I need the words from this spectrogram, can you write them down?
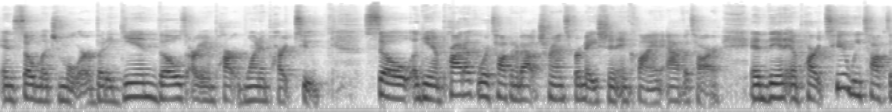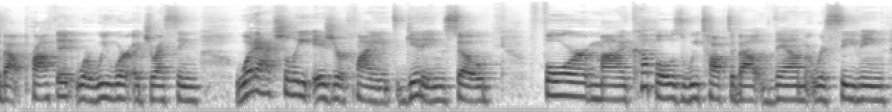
and so much more. But again, those are in part one and part two. So again, product, we're talking about transformation and client avatar. And then in part two, we talked about profit where we were addressing what actually is your client getting. So for my couples, we talked about them receiving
